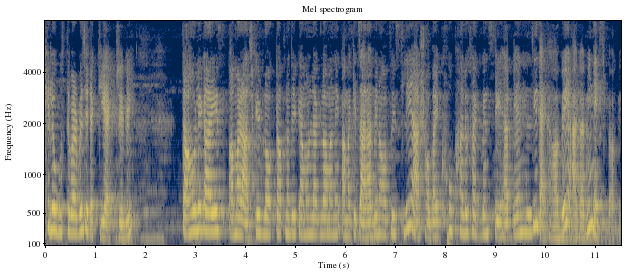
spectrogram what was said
খেলেও বুঝতে পারবে যে এটা কী অ্যাকচুয়ালি তাহলে গাইস আমার আজকের ব্লগটা আপনাদের কেমন লাগল আমাদের আমাকে জানাবেন অবভিয়াসলি আর সবাই খুব ভালো থাকবেন স্টে হ্যাপি অ্যান্ড হেলদি দেখা হবে আগামী নেক্সট ব্লগে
